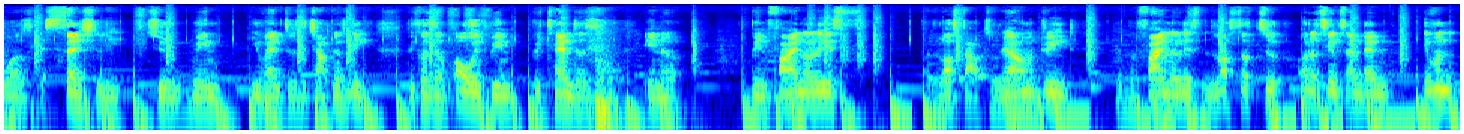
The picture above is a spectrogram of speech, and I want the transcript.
was essentially to win Juventus the Champions League because they've always been pretenders, you know, been finalists, but lost out to Real Madrid. They've been finalists, lost out to other teams, and then even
